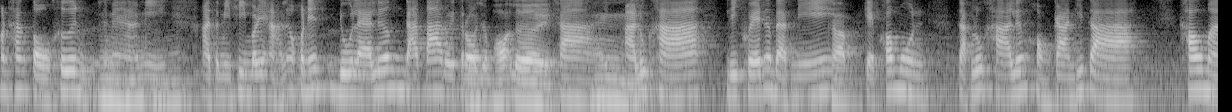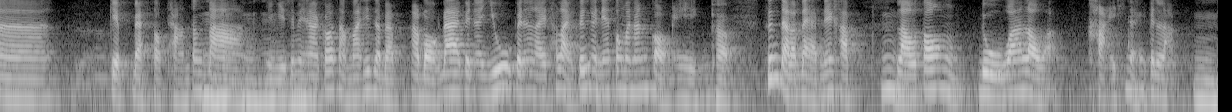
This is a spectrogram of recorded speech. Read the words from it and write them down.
ค่อนข้างโตขึ้นใช่ไหมฮะอืมมีอืมอาจจะมีทีมบริหารแล้วคนนี้ดูแลเรื่อง Data โดยตรโดงยเฉพาะเลยใช่อืมอ่าลูกค้ารีเควสมาแบบนี้ครับเก็บข้อมูลจากลูกค้าเรื่องของการที่จะ เข้ามาเก็บแบบสอบถามต่างอืมอืมๆอย่างนี้ใช่ไหมฮะ ก็สามารถที่จะแบบอะบอกได้เป็นอายุเป็นอะไรเท่าไหร่ ซึ่งอันเนี้ยต้องมานั่งกรอกเอง ครับ ซึ่งแต่ละแบบเนี่ยครับอืมเราต้องดูว่าเราอะขายที่ไหนเป็นหลักอืม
